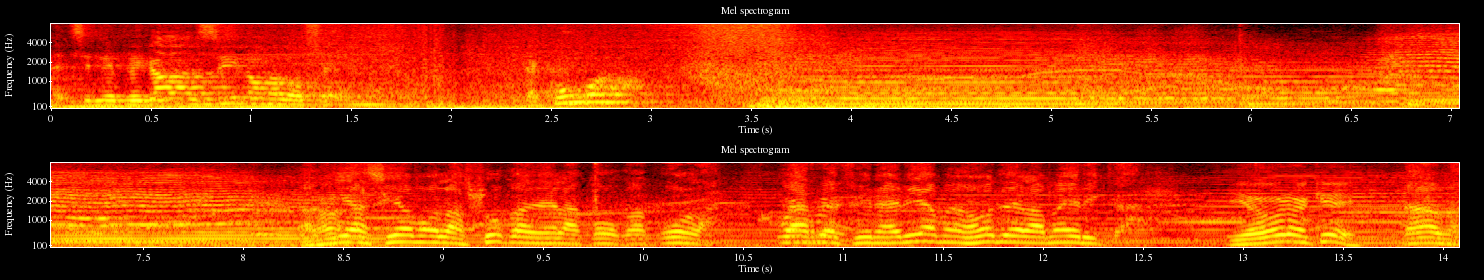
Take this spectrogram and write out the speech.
El significado en sí no lo sé. De Cuba. Aquí hacíamos el azúcar de la Coca-Cola, la refinería mejor de la América. ¿Y ahora qué? Nada.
